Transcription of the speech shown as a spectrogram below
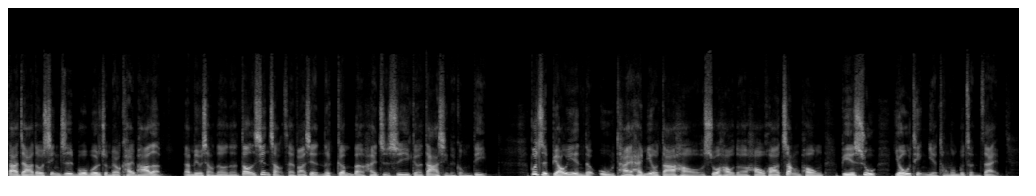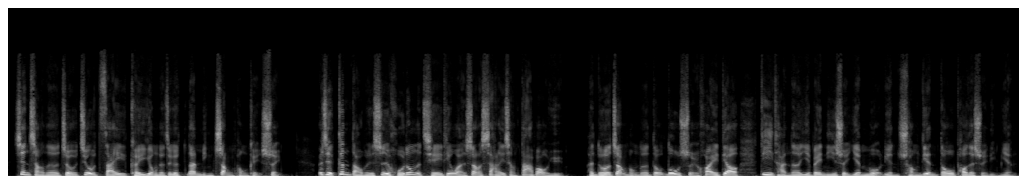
大家都兴致勃勃的准备要开趴了，但没有想到呢，到了现场才发现，那根本还只是一个大型的工地。不止表演的舞台还没有搭好，说好的豪华帐篷、别墅、游艇也通通不存在。现场呢，只有救灾可以用的这个难民帐篷可以睡。而且更倒霉的是，活动的前一天晚上下了一场大暴雨，很多的帐篷呢都漏水坏掉，地毯呢也被泥水淹没，连床垫都泡在水里面。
